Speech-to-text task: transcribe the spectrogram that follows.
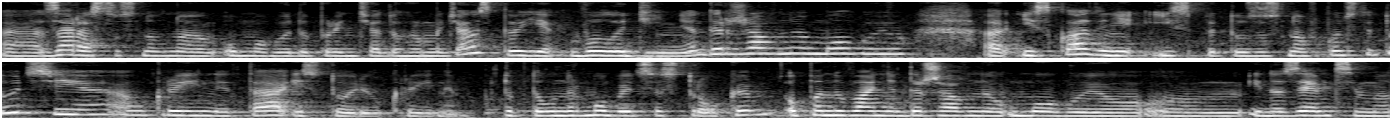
Е, Зараз основною умовою до прийняття до громадянства є володіння державною мовою е, і складення іспиту з основ Конституції України та історії України. Тобто унормовуються строки опанування державною мовою ем, іноземцями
